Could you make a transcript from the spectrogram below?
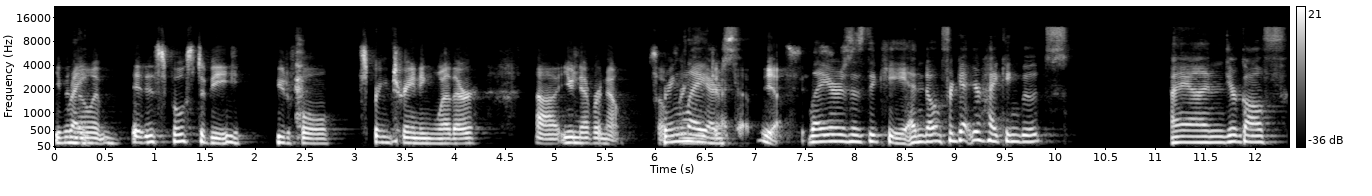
even right. though it, it is supposed to be beautiful spring training weather, uh, you never know. So bring, bring layers. Yes, yes. Layers is the key. And don't forget your hiking boots and your golf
